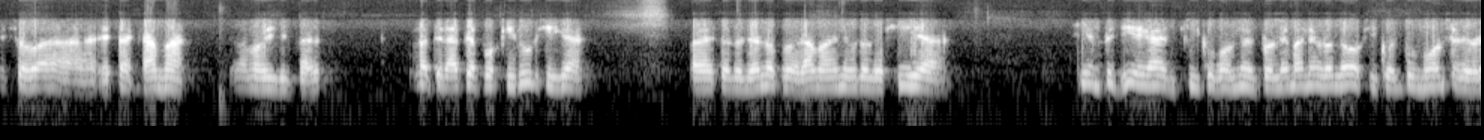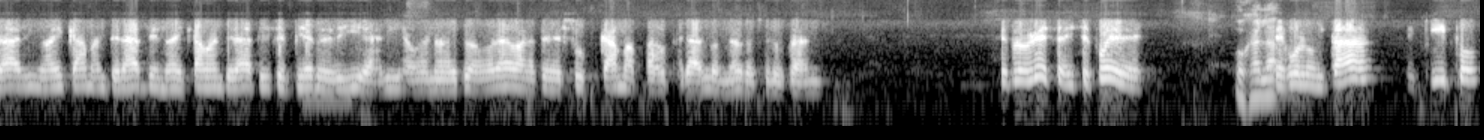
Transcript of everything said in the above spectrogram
Eso va, esas camas vamos a visitar. Una terapia postquirúrgica para desarrollar los programas de neurología. Siempre llega el chico con el problema neurológico, el tumor cerebral, y no hay cama en terapia, no hay cama en terapia, y se pierde días, días. Bueno, ahora van a tener sus camas para operar los neurocirujanos. Se progresa y se puede. Ojalá. Es voluntad, equipo,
